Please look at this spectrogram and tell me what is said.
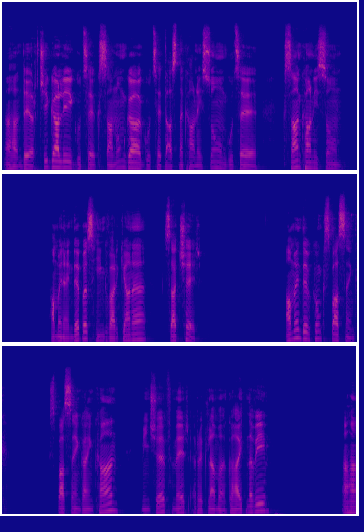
Ահա, դեռ չի գալի, գուցե 20-ում գա, գուցե 10 քանիսում, գուցե 20 քանիսում։ Ամենայն դեպս 5 վայրկյանը սա չէր։ Ամեն դեպքում կսպասենք։ Կսպասենք այնքան, մինչև մեր ռեկլամը կհայտնվի։ Ահա,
